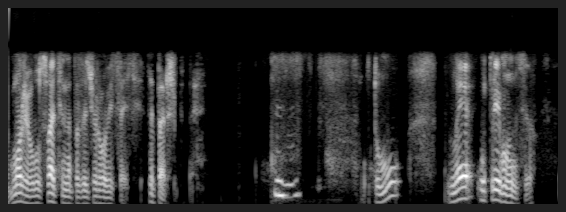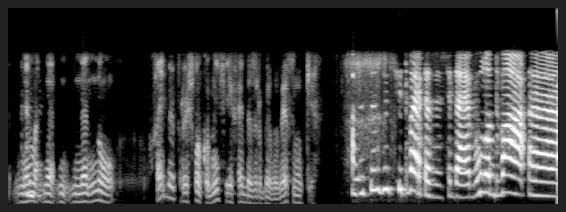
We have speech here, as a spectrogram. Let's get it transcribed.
може голосуватися на позачерговій сесії. Це перше питання. Тому ми утримуємося. Нема, не, не, ну, хай би пройшло комісії, хай би зробили висновки. Але це вже четверте засідає. Було два е,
